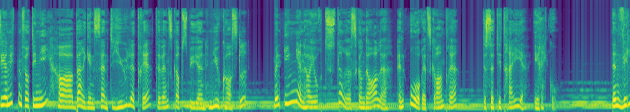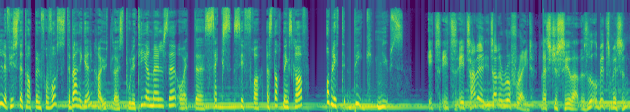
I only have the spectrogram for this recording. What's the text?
Siden 1949 har Bergen sendt juletre til vennskapsbyen Newcastle, men ingen har gjort større skandale enn årets grantre, det 73. i rekka. Den ville førsteetappen fra Voss til Bergen har utløst politianmeldelse og et sekssifra erstatningskrav, og blitt big news. It's, it's, it's, had a, it's had a rough ride. Let's just say that. There's little bits missing.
